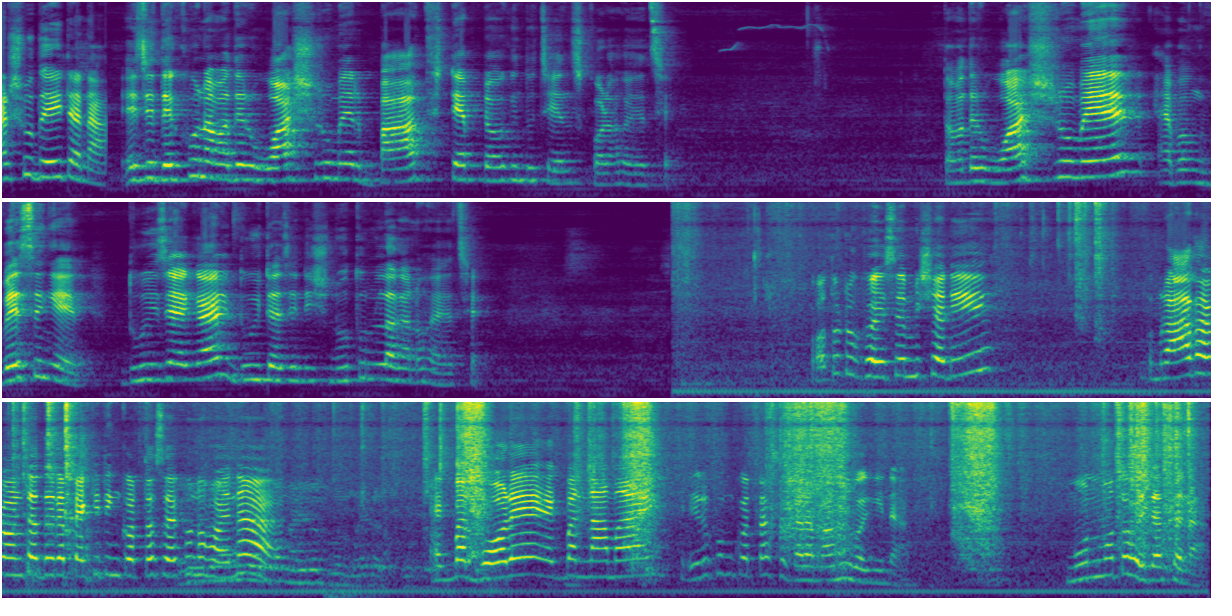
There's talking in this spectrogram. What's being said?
আর শুধু এইটা না, এই যে দেখুন আমাদের ওয়াশরুমের বাথ ট্যাপটাও কিন্তু চেঞ্জ করা হয়েছে। তো আমাদের ওয়াশরুমের এবং বেসিংয়ের দুই জায়গায় দুইটা জিনিস নতুন লাগানো হয়েছে। কতটুকু হয়েছে মিশারি তোমরা আধা ঘণ্টা ধরে প্যাকেটিং করতেছো, এখনও হয় না? একবার বরে, একবার নামায়, এরকম করতেছে তারা মামু বাগিনা মন মতো হইতাছে না।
